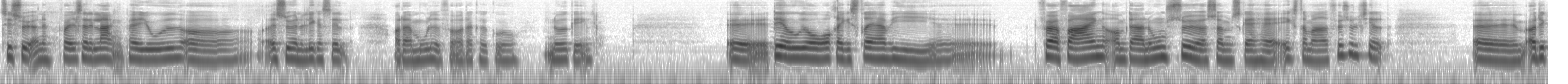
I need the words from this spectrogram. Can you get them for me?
til søerne, for ellers er det en lang periode, og at søerne ligger selv, og der er mulighed for, at der kan gå noget galt. Øh, derudover registrerer vi øh, før faring, om der er nogen søer, som skal have ekstra meget fødselshjælp. Øh, og det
